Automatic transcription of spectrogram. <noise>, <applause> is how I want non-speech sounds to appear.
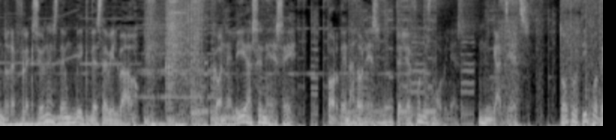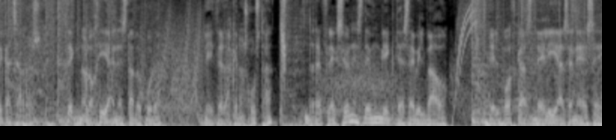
Reflexiones de un geek desde Bilbao. Con Elías NS. Ordenadores, teléfonos móviles, gadgets, todo tipo de cacharros. Tecnología en estado puro. ¿Y de la que nos gusta? Reflexiones de un geek desde Bilbao. El podcast de Elías NS.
